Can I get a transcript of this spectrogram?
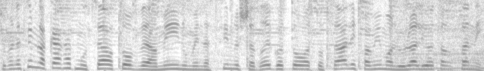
כשמנסים לקחת מוצר טוב ואמין ומנסים לשדרג אותו, התוצאה לפעמים עלולה להיות הרסנית.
